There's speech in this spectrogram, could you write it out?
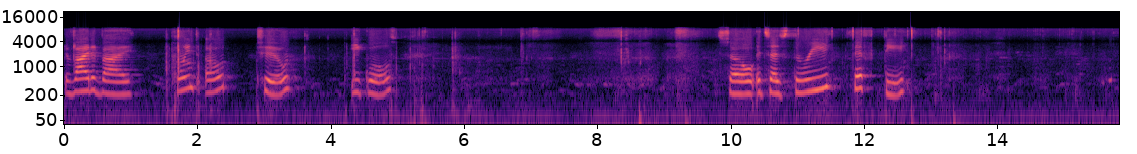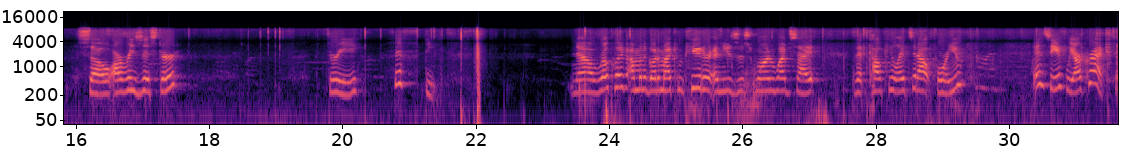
divided by 0.02 equals So it says 350. So our resistor, 350. Now, real quick, I'm going to go to my computer and use this one website that calculates it out for you and see if we are correct.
